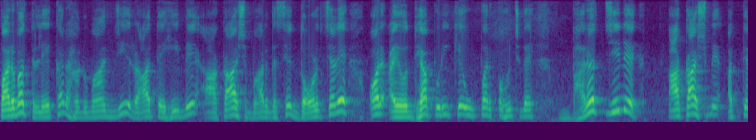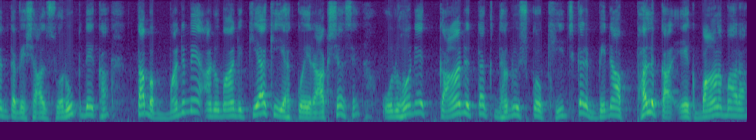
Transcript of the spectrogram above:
पर्वत लेकर हनुमान जी रात ही में आकाश मार्ग से दौड़ चले और अयोध्यापुरी के ऊपर पहुँच गए। भरत जी ने आकाश में अत्यंत विशाल स्वरूप देखा। तब मन में अनुमान किया कि यह कोई राक्षस है। उन्होंने कान तक धनुष को खींचकर बिना फल का एक बाण मारा।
